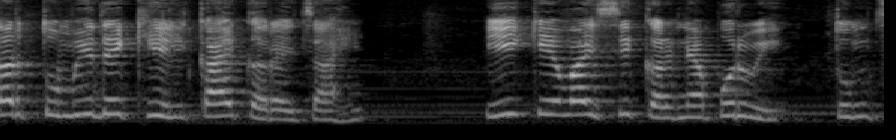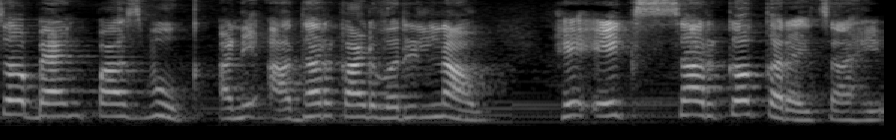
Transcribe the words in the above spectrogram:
तर तुम्ही देखील काय करायचं आहे? ई के वाय सी करण्यापूर्वी तुमचं बँक पासबुक आणि आधार कार्डवरील नाव हे एक सारखं करायचं आहे.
